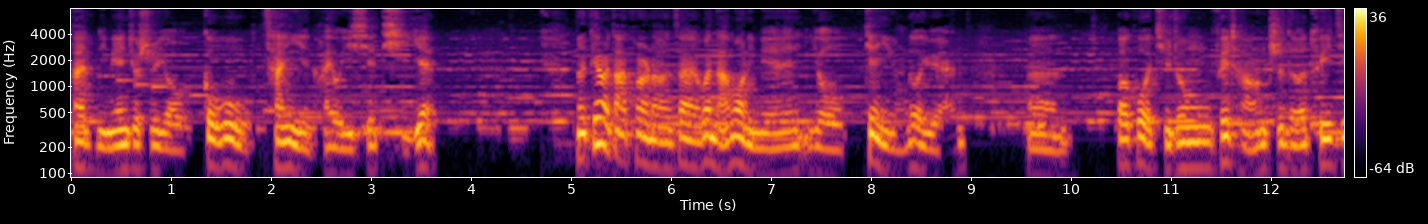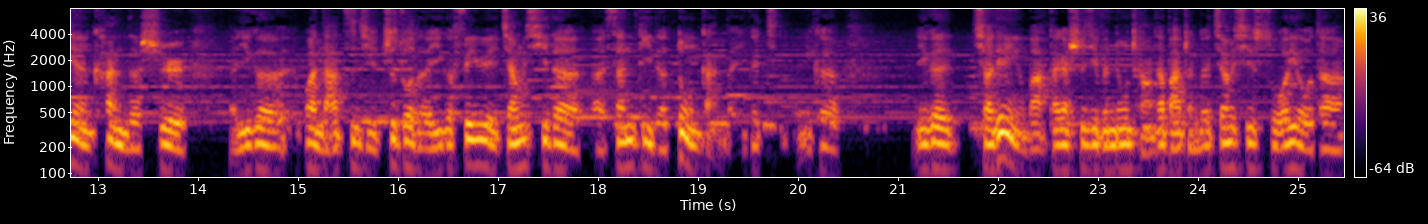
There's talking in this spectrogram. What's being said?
它里面就是有购物、餐饮，还有一些体验。那第二大块呢，在万达茂里面有电影乐园，嗯。包括其中非常值得推荐看的是，一个万达自己制作的一个飞越江西的呃三 D 的动感的一个一个一个小电影吧，大概十几分钟长。他把整个江西所有的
